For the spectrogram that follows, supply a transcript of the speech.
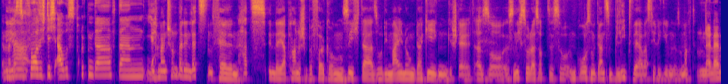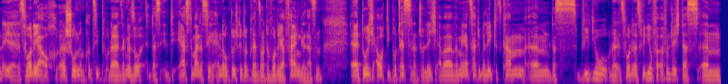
wenn man ja, das so vorsichtig ausdrücken darf, dann ja. Ich meine, schon bei den letzten Fällen hat in der japanischen Bevölkerung sich da so die Meinung dagegen gestellt. Also es ist nicht so, als ob das so im Großen und Ganzen beliebt wäre, was die Regierung da so macht. Nein, nein, es wurde ja auch äh, schon im Prinzip, oder sagen wir so, das erste Mal, dass die Änderung durchgedrückt werden sollte, wurde ja fallen gelassen. Äh, durch auch die Proteste natürlich. Aber wenn man jetzt halt überlegt, jetzt kam ähm, das Video, oder es wurde das Video veröffentlicht, dass ähm,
